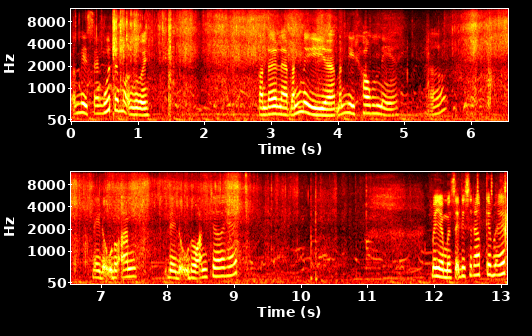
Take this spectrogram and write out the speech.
bánh mì sandwich đó mọi người còn đây là bánh mì à, bánh mì không nè. Đó. Đầy đủ đồ ăn, Đầy đủ đồ ăn chơi hết. Bây giờ mình sẽ đi set up cái bếp.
